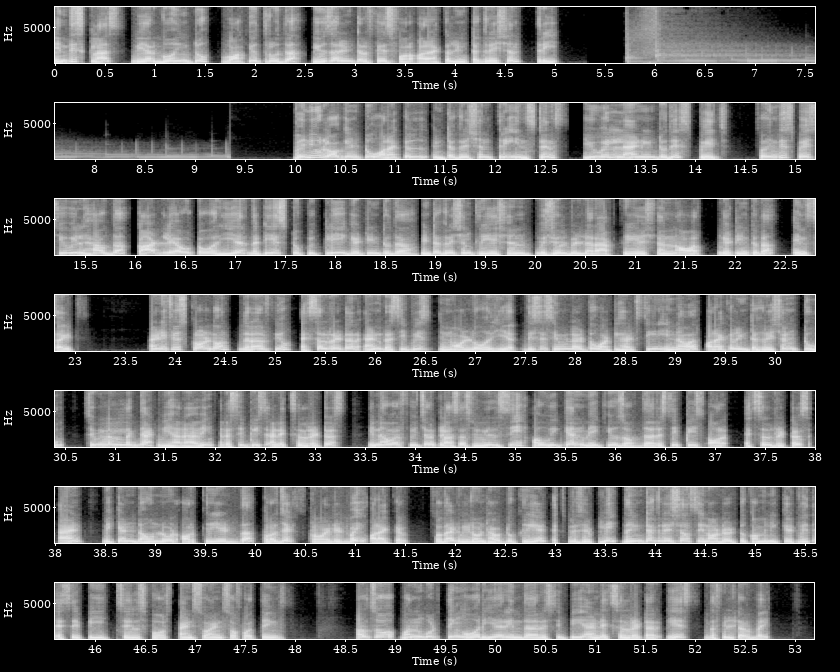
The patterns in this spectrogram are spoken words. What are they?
In this class, we are going to walk you through the user interface for Oracle Integration 3. When you log into Oracle Integration 3 instance, you will land into this page. So in this page, you will have the card layout over here that is to quickly get into the integration creation, Visual Builder app creation or get into the insights. And if you scroll down, there are few accelerator and recipes involved over here. This is similar to what you had seen in our Oracle Integration 2. Similar like that, we are having recipes and accelerators. In our future classes, we will see how we can make use of the recipes or accelerators and we can download or create the projects provided by Oracle so that we don't have to create explicitly the integrations in order to communicate with SAP, Salesforce and so and so forth things. Also, one good thing over here in the recipe and accelerator is the filter by.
